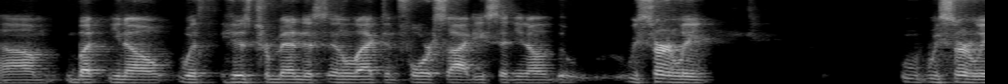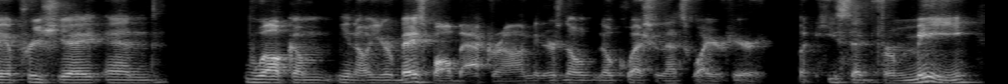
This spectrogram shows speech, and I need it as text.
Um, but, you know, with his tremendous intellect and foresight, he said, you know, we certainly, we certainly appreciate and welcome, you know, your baseball background. I mean, there's no, no question that's why you're here. But he said, for me,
